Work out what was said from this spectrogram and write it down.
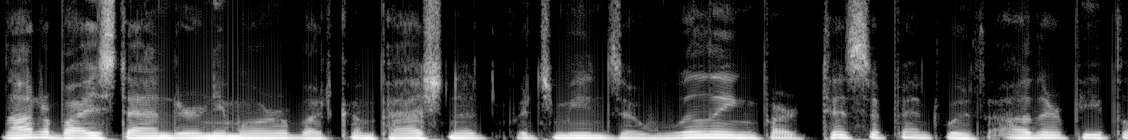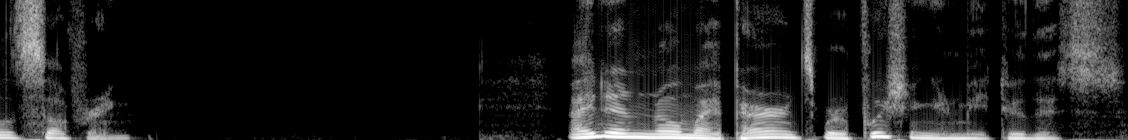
Not a bystander anymore, but compassionate, which means a willing participant with other people's suffering. I didn't know my parents were pushing me to this,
